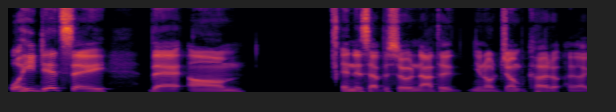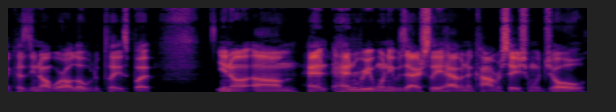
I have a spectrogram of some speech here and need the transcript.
Well he did say that um in this episode, not to you know jump cut because uh, you know we're all over the place, but you know um, Hen- Henry when he was actually having a conversation with Joel,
